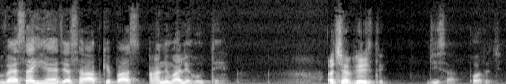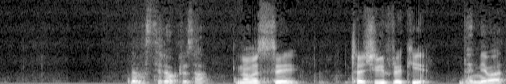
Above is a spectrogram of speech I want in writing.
वैसा ही है जैसा आपके पास आने वाले होते हैं। अच्छा भेज दे। जी साहब बहुत अच्छे। नमस्ते डॉक्टर साहब। नमस्ते। तशरीफ़ रखिए। धन्यवाद।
